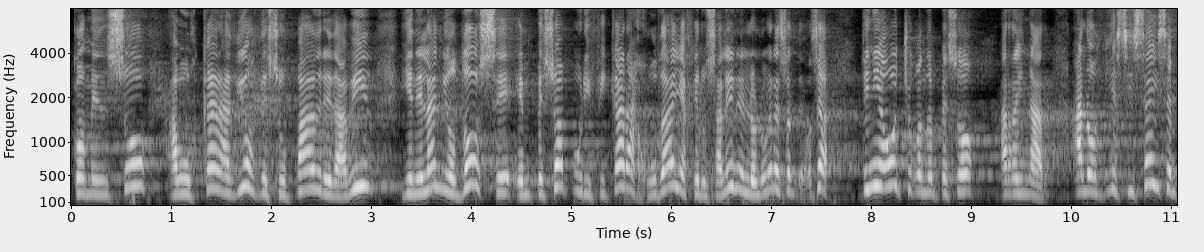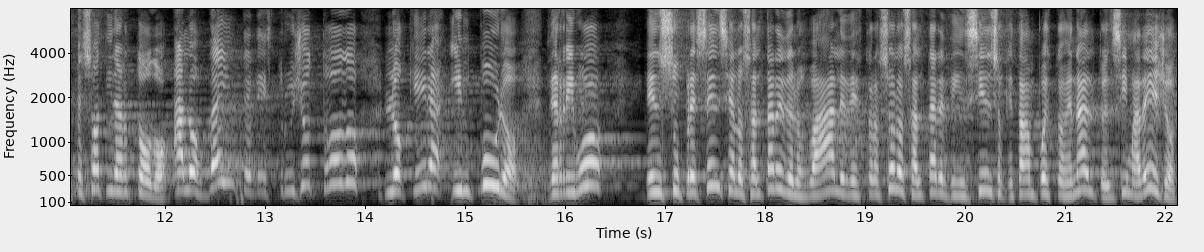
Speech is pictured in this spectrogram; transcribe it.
comenzó a buscar a Dios de su padre David y en el año 12 empezó a purificar a Judá y a Jerusalén en los lugares O sea, tenía ocho cuando empezó a reinar. A los 16 empezó a tirar todo. A los 20 destruyó todo lo que era impuro. Derribó en su presencia los altares de los Baales, destrozó los altares de incienso que estaban puestos en alto encima de ellos,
